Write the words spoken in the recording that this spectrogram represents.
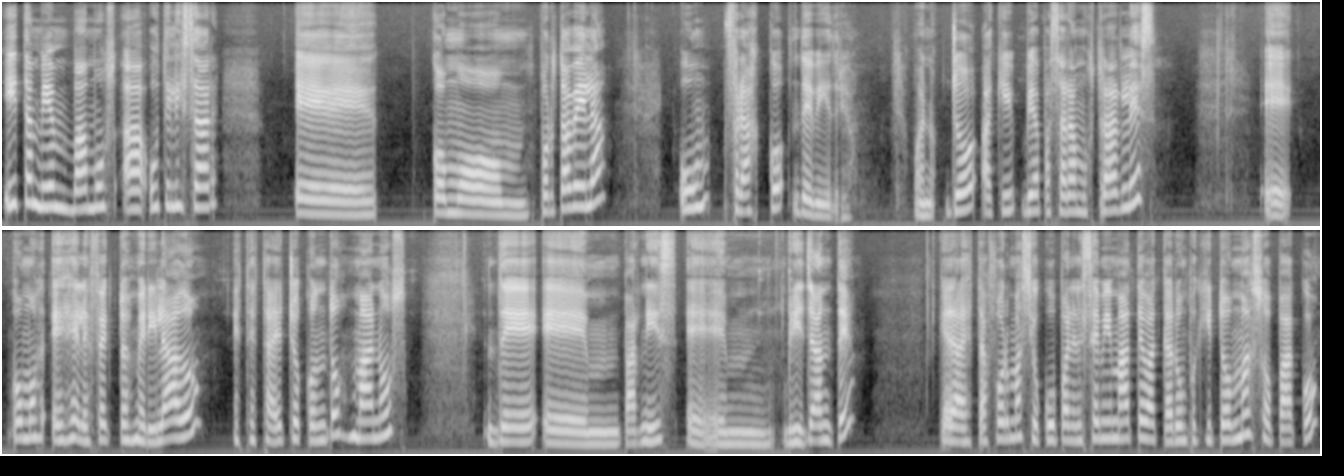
Y también vamos a utilizar eh, como portabela un frasco de vidrio. Bueno yo aquí voy a pasar a mostrarles eh, cómo es el efecto esmerilado este está hecho con dos manos de em, barniz em, brillante. Queda de esta forma, si ocupan el semimate va a quedar un poquito más opaco.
